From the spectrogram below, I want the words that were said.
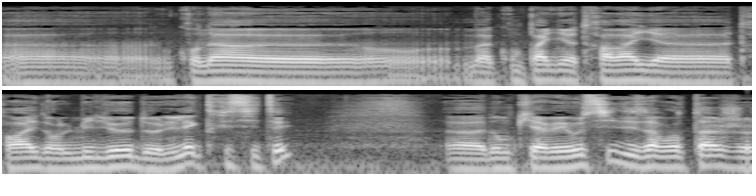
donc on a ma compagne travaille travaille dans le milieu de l'électricité. donc il y avait aussi des avantages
